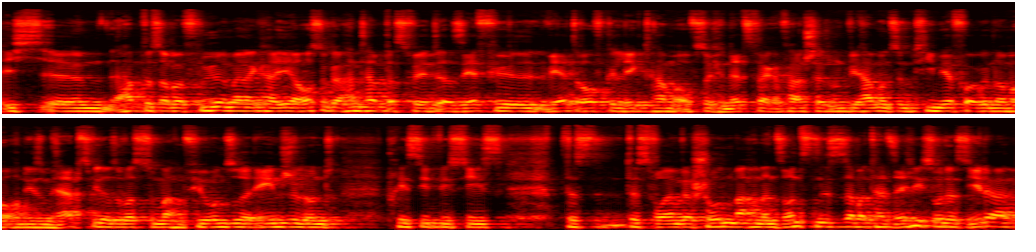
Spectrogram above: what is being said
Ich ähm, habe das aber früher in meiner Karriere auch so gehandhabt, dass wir da sehr viel Wert drauf gelegt haben auf solche Netzwerkeveranstaltungen. Und wir haben uns im Team hier vorgenommen, auch in diesem Herbst wieder sowas zu machen für unsere Angel und Pre-Seed VCs. Das, das wollen wir schon machen. Ansonsten ist es aber tatsächlich so, dass jeder,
